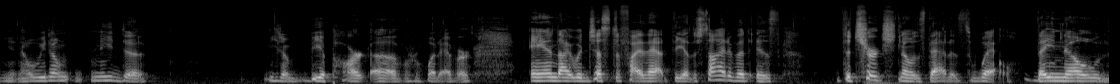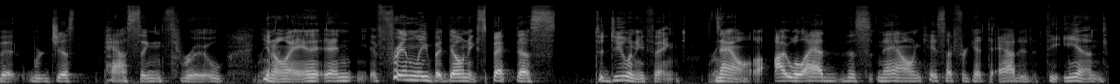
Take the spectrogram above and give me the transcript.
You know, we don't need to, you know, be a part of or whatever. And I would justify that. The other side of it is the church knows that as well. They mm-hmm. know mm-hmm. that we're just passing through, you know, and, and friendly, but don't expect us to do anything. Now, I will add this now in case I forget to add it at the end.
